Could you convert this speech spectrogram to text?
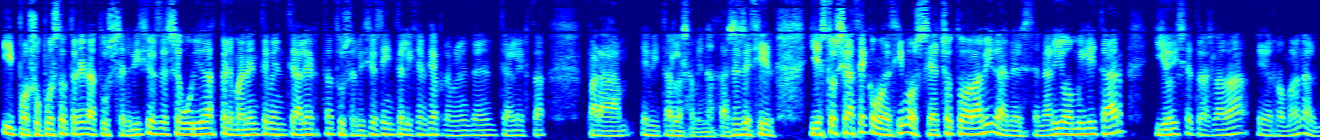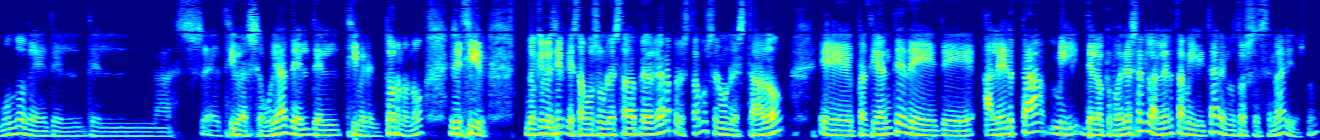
y por supuesto tener a tus servicios de seguridad permanentemente alerta, tus servicios de inteligencia permanentemente alerta para evitar las amenazas. Es decir, y esto se hace, como decimos, se ha hecho toda la vida en el escenario militar y hoy se traslada, eh, Román, al mundo de, la eh, ciberseguridad, del, del ciberentorno, ¿no? Es decir, no quiero decir que estamos en un estado de preguerra, pero estamos en un estado eh, prácticamente de, alerta, de lo que podría ser la alerta militar en otros escenarios, ¿no?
